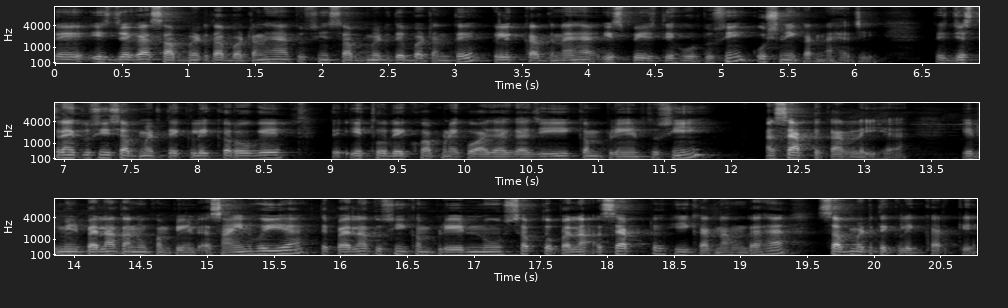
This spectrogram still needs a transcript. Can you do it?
ਤੇ ਇਸ ਜਗ੍ਹਾ ਸਬਮਿਟ ਦਾ ਬਟਨ ਹੈ ਤੁਸੀਂ ਸਬਮਿਟ ਦੇ ਬਟਨ ਤੇ ਕਲਿੱਕ ਕਰ ਦੇਣਾ ਹੈ ਇਸ ਪੇਜ ਤੇ ਹੋਰ ਤੁਸੀਂ ਕੁਝ ਨਹੀਂ ਕਰਨਾ ਹੈ ਜੀ ਤੇ ਜਿਸ ਤਰ੍ਹਾਂ ਤੁਸੀਂ ਸਬਮਿਟ ਤੇ ਕਲਿੱਕ ਕਰੋਗੇ ਤੇ ਇੱਥੋਂ ਦੇਖੋ ਆਪਣੇ ਕੋ ਆ ਜਾਏਗਾ ਜੀ ਕੰਪਲੇਂਟ ਤੁਸੀਂ ਅਸੈਪਟ ਕਰ ਲਈ ਹੈ ਇਟ ਮੀਨ ਪਹਿਲਾਂ ਤੁਹਾਨੂੰ ਕੰਪਲੇਂਟ ਅਸਾਈਨ ਹੋਈ ਹੈ ਤੇ ਪਹਿਲਾਂ ਤੁਸੀਂ ਕੰਪਲੇਂਟ ਨੂੰ ਸਭ ਤੋਂ ਪਹਿਲਾਂ ਅਸੈਪਟ ਹੀ ਕਰਨਾ ਹੁੰਦਾ ਹੈ ਸਬਮਿਟ ਤੇ ਕਲਿੱਕ ਕਰਕੇ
